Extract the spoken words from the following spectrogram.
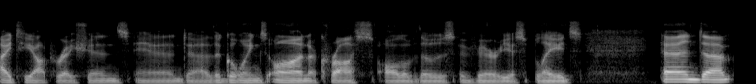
IT operations and uh, the goings on across all of those various blades. And um,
